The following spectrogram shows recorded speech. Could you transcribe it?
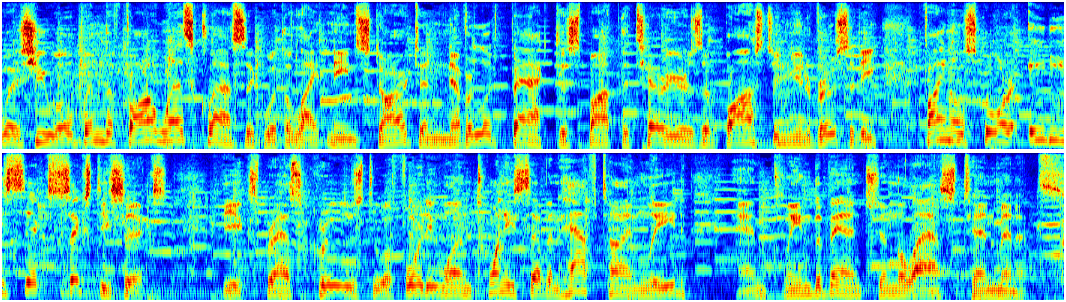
OSU opened the Far West Classic with a lightning start and never looked back to spot the Terriers of Boston University. Final score 86-66. The Express cruised to a 41-27 halftime lead and cleaned the bench in the last 10 minutes.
